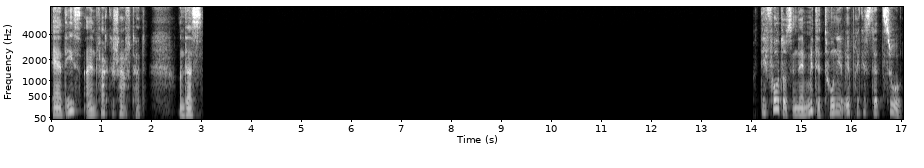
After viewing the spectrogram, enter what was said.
er dies einfach geschafft hat und dass Die Fotos in der Mitte tun ihr Übriges dazu.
